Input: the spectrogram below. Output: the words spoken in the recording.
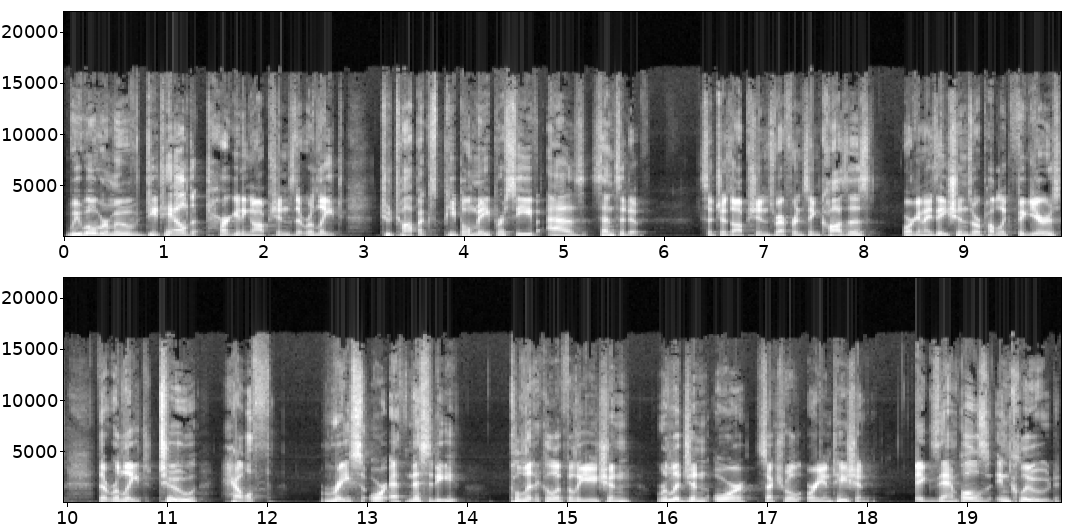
we will remove detailed targeting options that relate to topics people may perceive as sensitive, such as options referencing causes, organizations, or public figures that relate to health, race or ethnicity, political affiliation, religion, or sexual orientation. Examples include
